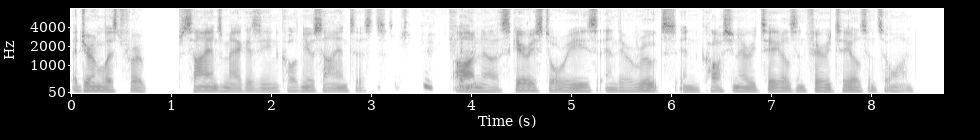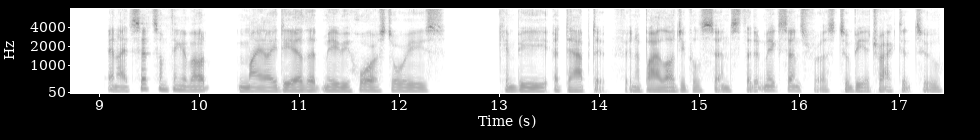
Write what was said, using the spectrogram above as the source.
a journalist for science magazine called New Scientist hmm. on uh, scary stories and their roots in cautionary tales and fairy tales and so on. And I'd said something about my idea that maybe horror stories can be adaptive in a biological sense, that it makes sense for us to be attracted to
